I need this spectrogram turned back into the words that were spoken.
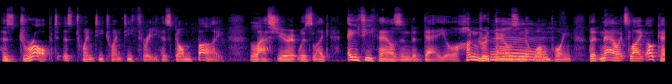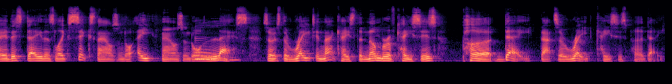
has dropped as 2023 has gone by. Last year it was like 80,000 a day or 100,000 at one hmm. point, but now it's like, okay, this day there's like 6,000 or 8,000 or hmm. less. So it's the rate in that case, the number of cases per day. That's a rate, cases per day.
